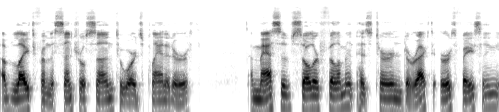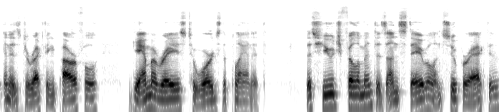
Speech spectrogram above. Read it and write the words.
of light from the central Sun towards planet Earth. A massive solar filament has turned direct Earth facing and is directing powerful gamma rays towards the planet. This huge filament is unstable and superactive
